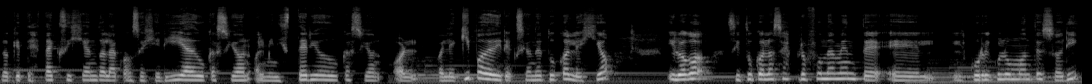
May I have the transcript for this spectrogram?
lo que te está exigiendo la Consejería de Educación o el Ministerio de Educación o el, equipo de dirección de tu colegio. Y luego, si tú conoces profundamente el, el currículum Montessori,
